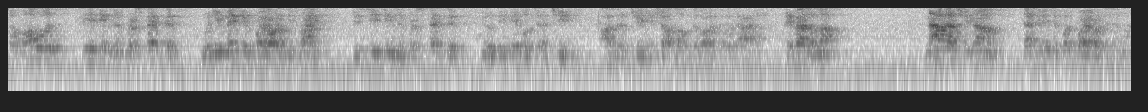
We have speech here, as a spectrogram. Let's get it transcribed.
So always see things in perspective. When you make your priorities right, you see things in perspective, you will be able to achieve positive change, inshallah, wa ta'ala. Ibadallah. Now that you know that you need to put priorities in life,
